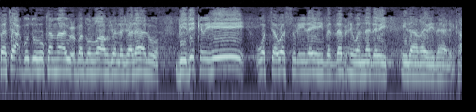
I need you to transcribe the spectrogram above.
فتعبده كما يعبد الله جل جلاله بذكره والتوسل إليه بالذبح والنذر إلى غير ذلك.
